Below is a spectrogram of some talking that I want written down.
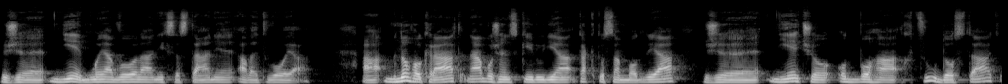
že nie moja vôľa, nech sa stane, ale tvoja. A mnohokrát náboženskí ľudia takto sa modlia, že niečo od Boha chcú dostať,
